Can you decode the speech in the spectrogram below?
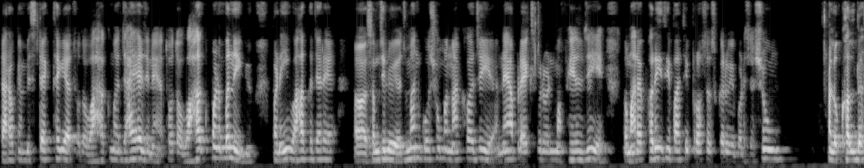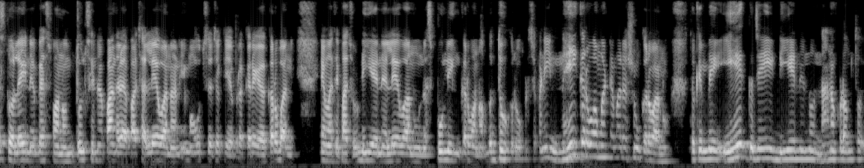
ધારો કે મિસ્ટેક થઈ ગયા અથવા તો વાહકમાં જાય જ નહીં અથવા તો વાહક પણ બની ગયું. પણ એ વાહક જ્યારે સમજી લો યજમાન કોષોમાં નાખવા જઈએ અને આપણે એક્સપેરિમેન્ટમાં ફેલ જઈએ, તો મારે ફરીથી પાછી પ્રોસેસ કરવી પડશે. શું? ઓલો ખલદસ્તો લઈને બેસવાનો, તુલસીના પાંદડા પાછા લેવાના એમાં ઉત્સેચકીય પ્રક્રિયા કરવાની, એમાંથી પાછું ડીએનએ લેવાનું ને સ્પુલિંગ કરવાનું બધું કરવું પડશે. પણ એ નહીં કરવા માટે મારે શું કરવાનું? તો કે મેં એક જે ડીએનએનો નાનકડો તો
